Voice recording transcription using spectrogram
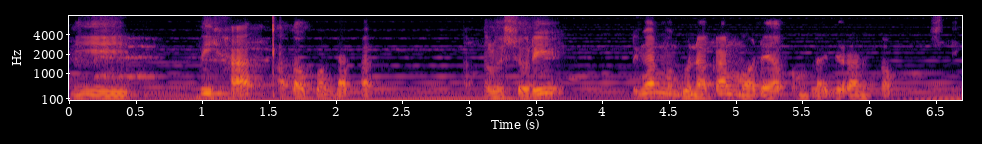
dilihat ataupun dapat telusuri dengan menggunakan model pembelajaran stick.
